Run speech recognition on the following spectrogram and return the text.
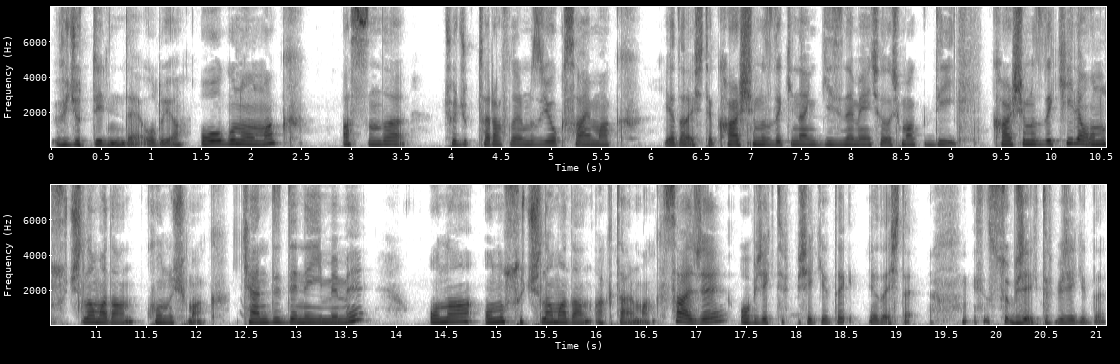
vücut dilinde oluyor. Olgun olmak aslında çocuk taraflarımızı yok saymak ya da işte karşımızdakinden gizlemeye çalışmak değil. Karşımızdakiyle onu suçlamadan konuşmak. Kendi deneyimimi ona onu suçlamadan aktarmak. Sadece objektif bir şekilde ya da işte subjektif bir şekilde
